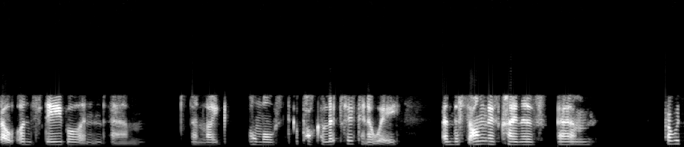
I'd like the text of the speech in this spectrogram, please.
felt unstable and um and like almost apocalyptic in a way. And the song is kind of um I would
